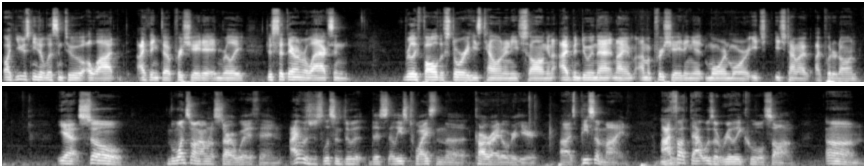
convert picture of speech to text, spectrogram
like. You just need to listen to a lot, I think, to appreciate it and really just sit there and relax and really follow the story he's telling in each song. And I've been doing that, and I'm I'm appreciating it more and more each each time I, I put it on. Yeah, so the one song I want to start with, and I was just listening to it this at least twice in the car ride over here. Uh, it's "Peace of Mind." I thought that was a really cool song. Um,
